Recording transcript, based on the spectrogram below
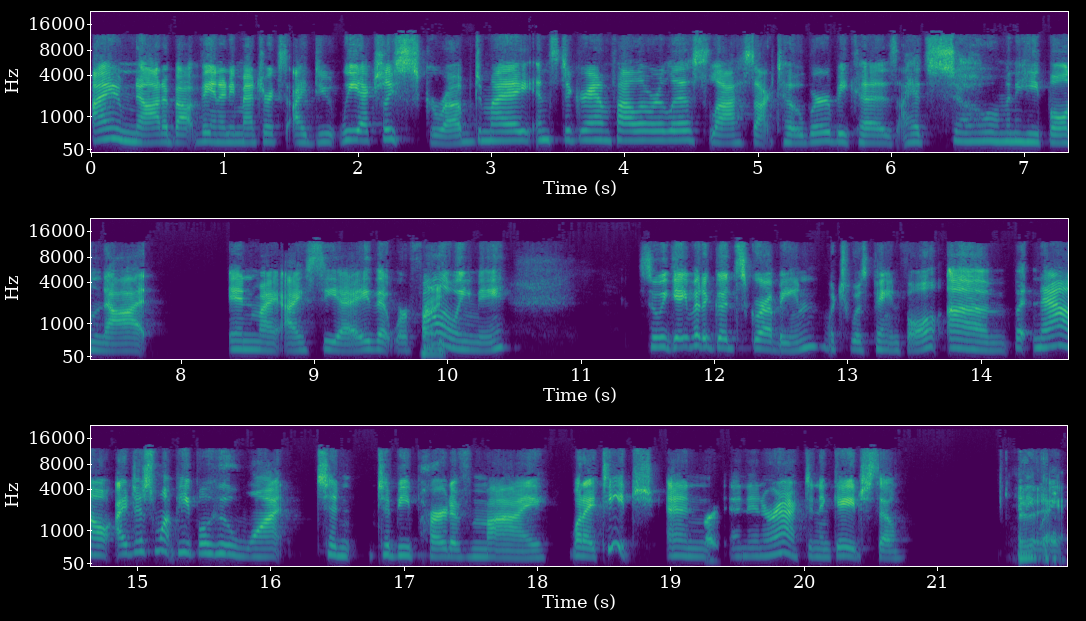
I am not about vanity metrics. I do, we actually scrubbed my Instagram follower list last October because I had so many people not in my ICA that were following right. me. So we gave it a good scrubbing, which was painful. Um, but now I just want people who want to to be part of my what I teach and right. and interact and engage. So anyway. And,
